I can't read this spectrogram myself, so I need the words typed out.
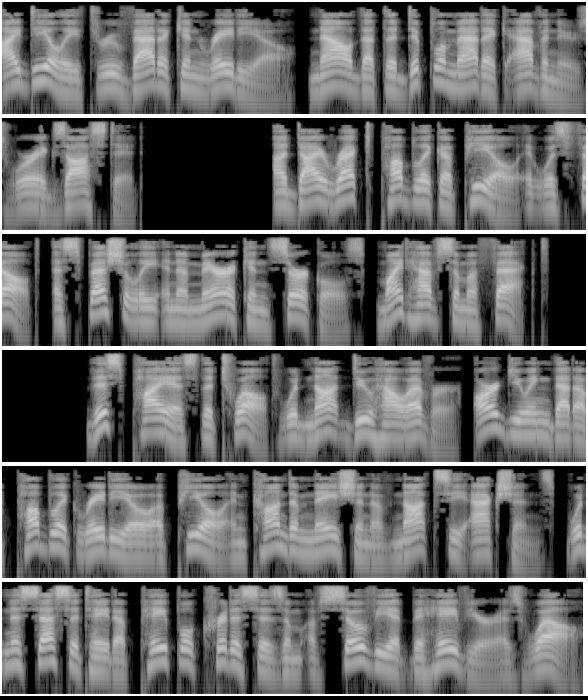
ideally through Vatican radio, now that the diplomatic avenues were exhausted. A direct public appeal it was felt, especially in American circles, might have some effect. This Pius XII would not do however, arguing that a public radio appeal and condemnation of Nazi actions, would necessitate a papal criticism of Soviet behavior as well.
